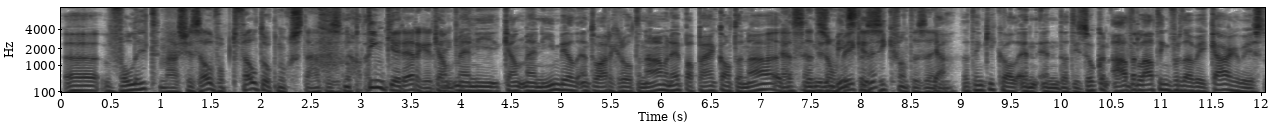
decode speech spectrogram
eh volliet. Maar als je zelf op het veld ook nog staat, is het nog tien keer erger. Kan het mij niet, kan het mij niet inbeelden. En het waren grote namen, hè. Papin, Cantona. dat, zijn dat is om weken hè. ziek van te zijn. Ja, dat denk ik wel. En, en dat is ook een aderlating voor dat WK geweest.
